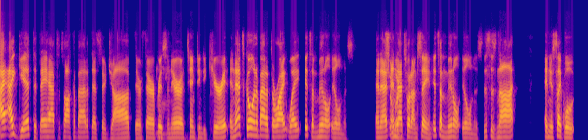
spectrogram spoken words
I, I get that they have to talk about it. That's their job. They're therapists mm-hmm. and they're attempting to cure it. And that's going about it the right way. It's a mental illness. And, that, sure. and that's what I'm saying. It's a mental illness. This is not, and it's like, well,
